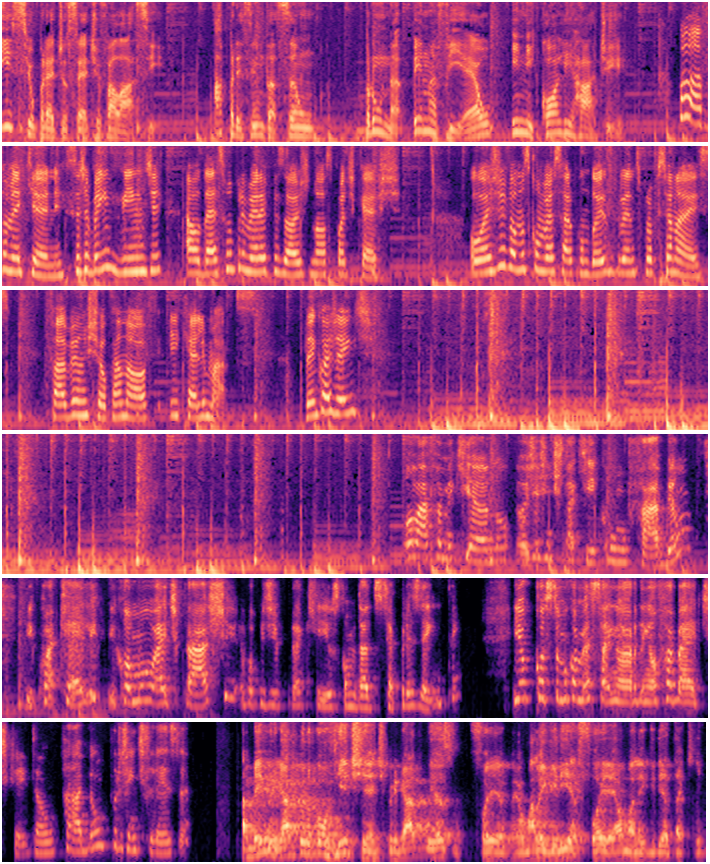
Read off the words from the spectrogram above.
E se o prédio 7 falasse? Apresentação: Bruna Penafiel e Nicole Hadi. Olá, Famekiane! Seja bem-vindo ao 11 episódio do nosso podcast. Hoje vamos conversar com dois grandes profissionais, Fabian Shokanoff e Kelly Matos. Vem com a gente! Olá, Famekiano! Hoje a gente está aqui com o Fabian e com a Kelly. E como é de praxe, eu vou pedir para que os convidados se apresentem. E eu costumo começar em ordem alfabética. Então, Fabian, por gentileza. Tá bem, obrigado pelo convite, gente. Obrigado mesmo. Foi é uma alegria, foi, é uma alegria estar aqui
